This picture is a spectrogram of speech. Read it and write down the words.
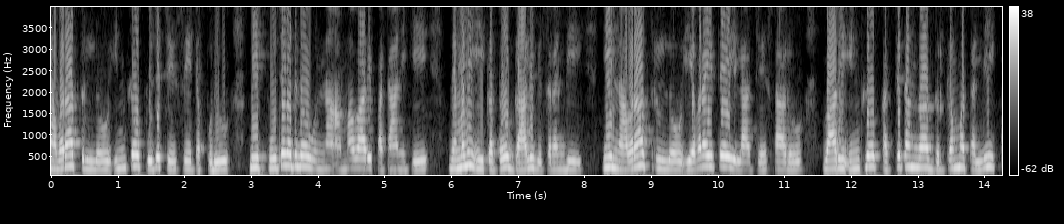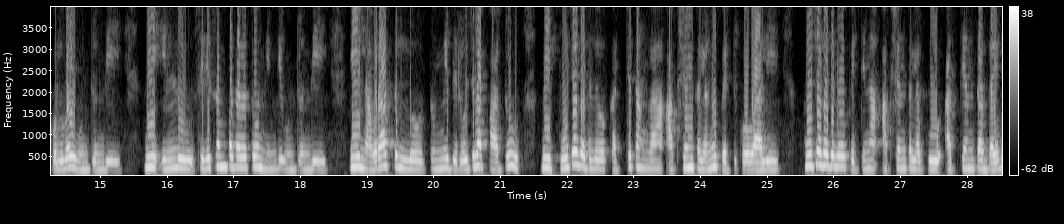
నవరాత్రుల్లో ఇంట్లో పూజ చేసేటప్పుడు మీ పూజ గదిలో ఉన్న అమ్మవారి పటానికి నెమలి ఈకతో గాలి విసరండి. ఈ నవరాత్రుల్లో ఎవరైతే ఇలా చేస్తారో వారి ఇంట్లో ఖచ్చితంగా దుర్గమ్మ తల్లి కొలువై ఉంటుంది. మీ ఇల్లు సిరి సంపదలతో నిండి ఉంటుంది. ఈ నవరాత్రుల్లో తొమ్మిది రోజుల పాటు మీ పూజ గదిలో ఖచ్చితంగా అక్షంతలను పెట్టుకోవాలి. పూజ గదిలో పెట్టిన అక్షంతలకు అత్యంత దైవ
